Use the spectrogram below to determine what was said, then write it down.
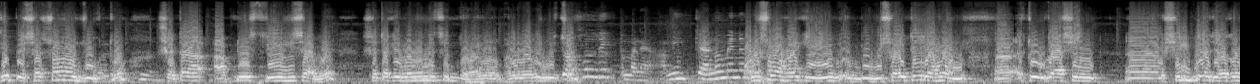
যে পেশার সঙ্গে যুক্ত সেটা আপনি স্ত্রী হিসাবে সেটাকে মেনে নিচ্ছেন তো? ভালো ভালোভাবে নিচ্ছেন? মানে আমি কেন মেনে অনেক সময় হয় কি বিষয়টাই এমন একটু উদাসীন শিল্পীরা যেরকম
